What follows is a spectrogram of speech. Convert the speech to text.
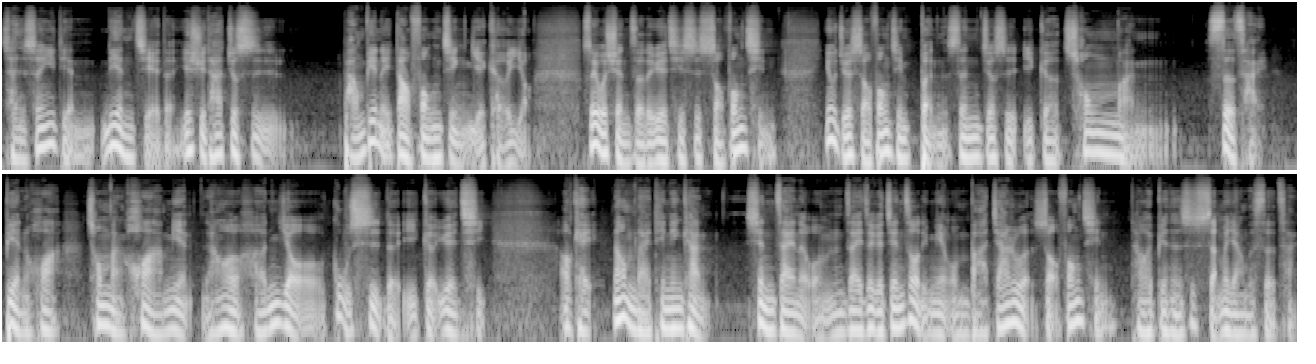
产生一点链接的。也许它就是旁边的一道风景，也可以哦。所以我选择的乐器是手风琴，因为我觉得手风琴本身就是一个充满色彩变化、充满画面，然后很有故事的一个乐器。OK，那我们来听听看。现在呢，我们在这个间奏里面，我们把它加入了手风琴，它会变成是什么样的色彩？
